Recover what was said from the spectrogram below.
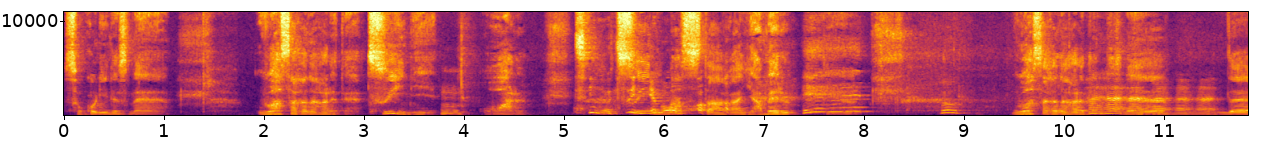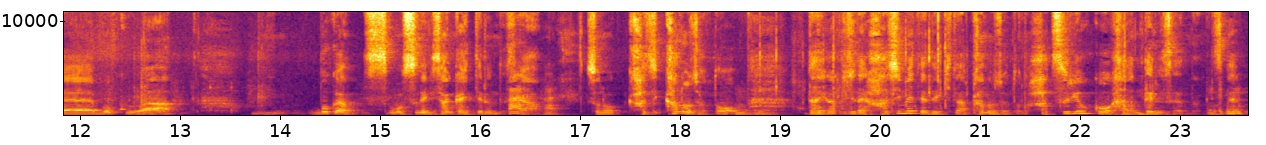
そこにですね噂が流れてついに終わる、ついについにマスターが辞めるっていう。噂が流れたんですね。で僕は僕はもうすでに3回行ってるんですが、はいはい。その彼女と、大学時代初めてできた彼女との初旅行がアンデルセンなんですね。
